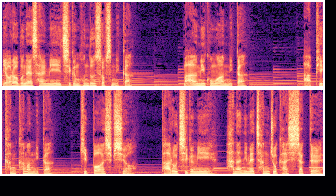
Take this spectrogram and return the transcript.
여러분의 삶이 지금 혼돈스럽습니까? 마음이 공허합니까? 앞이 캄캄합니까? 기뻐하십시오. 바로 지금이 하나님의 창조가 시작될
